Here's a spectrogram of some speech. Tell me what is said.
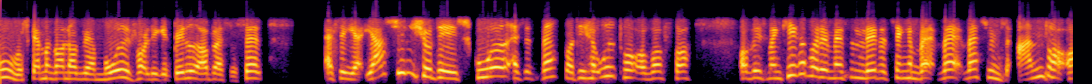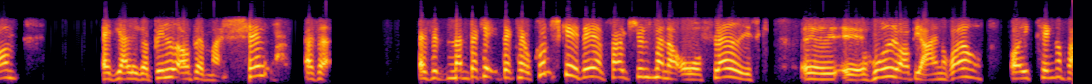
uh, hvor skal man godt nok være modig for at lægge et billede op af sig selv. Altså, jeg, jeg synes jo, det er skuret. Altså, hvad går det her ud på, og hvorfor? Og hvis man kigger på det med sådan lidt og tænker, hvad, hvad, hvad synes andre om, at jeg lægger billeder op af mig selv? Altså, altså der, kan, der kan jo kun ske det, at folk synes, man er overfladisk, øh, øh, hovedet op i egen røv, og ikke tænker på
